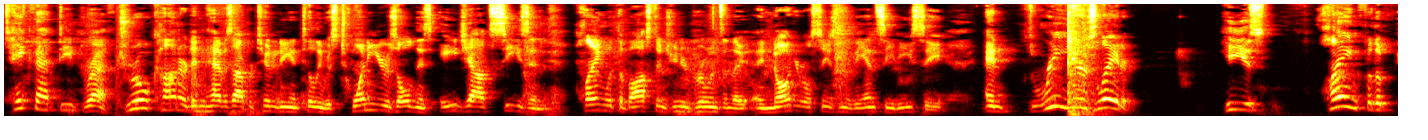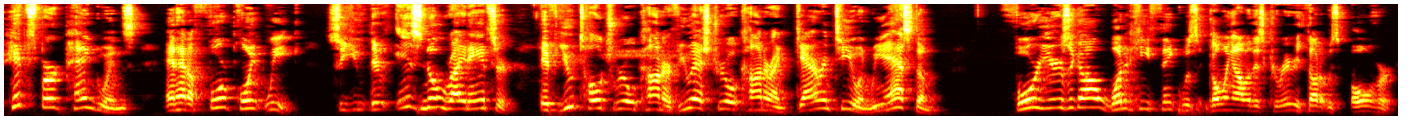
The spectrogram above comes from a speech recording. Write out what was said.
Take that deep breath. Drew O'Connor didn't have his opportunity until he was 20 years old in his age out season, playing with the Boston Junior Bruins in the inaugural season of the NCDC. And three years later, he is playing for the Pittsburgh Penguins and had a four point week. So you there is no right answer. If you told Drew O'Connor, if you asked Drew O'Connor, I guarantee you, and we asked him four years ago, what did he think was going on with his career? He thought it was over.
